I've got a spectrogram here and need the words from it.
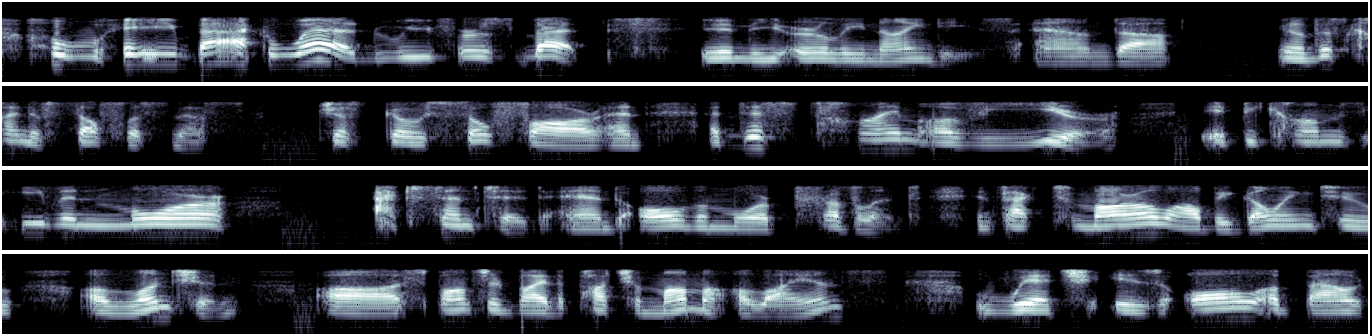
way back when we first met in the early 90s. And, uh, you know, this kind of selflessness just goes so far. And at this time of year, it becomes even more accented and all the more prevalent. In fact, tomorrow I'll be going to a luncheon uh, sponsored by the Pachamama Alliance, which is all about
